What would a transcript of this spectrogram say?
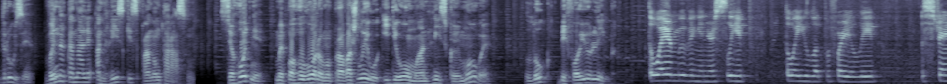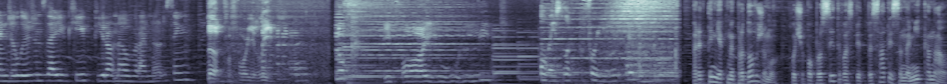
друзі! Ви на каналі Англійський з паном Тарасом. Сьогодні ми поговоримо про важливу ідіому англійської мови Look before you leap. The way you're moving in your sleep, the way you look before you leap, the strange illusions that you keep, you don't know what I'm noticing. Look before you leap. Look before you leap. Перед тим як ми продовжимо, хочу попросити вас підписатися на мій канал.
